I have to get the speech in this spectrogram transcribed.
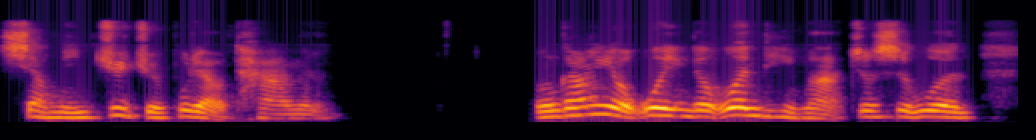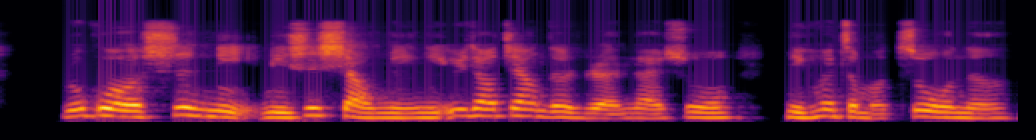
小明拒绝不了他呢？我们刚刚有问一个问题嘛，就是问，如果是你，你是小明，你遇到这样的人来说，你会怎么做呢？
